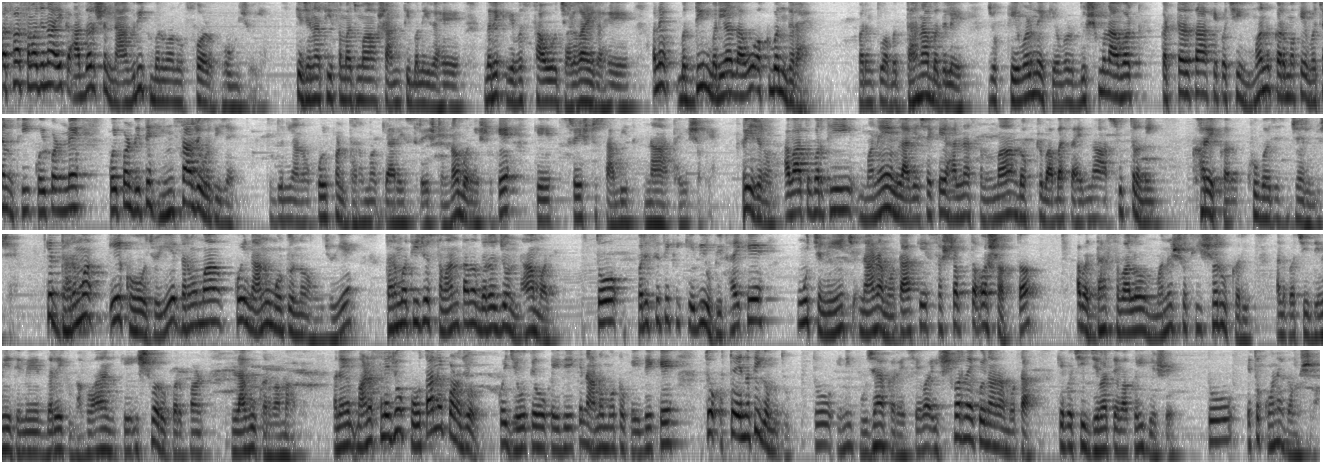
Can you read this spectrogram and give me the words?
અથવા સમાજના એક આદર્શ નાગરિક બનવાનું ફળ હોવું જોઈએ કે જેનાથી સમાજમાં શાંતિ બની રહે, દરેક વ્યવસ્થાઓ જળવાઈ રહે અને બધી મર્યાદાઓ અકબંધ રહે. પરંતુ આ બધાના બદલે જો કેવળ ને કેવળ દુશ્મનાવટ, કટ્ટરતા કે પછી મન, કર્મ કે વચનથી કોઈપણને કોઈપણ રીતે હિંસા જો વધી જાય, તો દુનિયાનો કોઈ પણ ધર્મ ક્યારેય શ્રેષ્ઠ ન બની શકે કે શ્રેષ્ઠ સાબિત ના થઈ શકે. પ્રિયજનો, આ વાત ઉપરથી મને એમ લાગે છે કે હાલના સમયમાં ડૉક્ટર બાબા સાહેબના આ સૂત્રની ખરેખર ખૂબ જ જરૂર છે. કે ધર્મ એક હોવો જોઈએ, ધર્મમાં કોઈ નાનું મોટું ન હોવું જોઈએ. ધર્મથી જો સમાનતાનો દરજ્જો ના મળે, તો પરિસ્થિતિ એવી ઊભી થાય કે ઊંચ નીચ, નાના મોટા કે સશક્ત, અશક્ત, આ બધા સવાલો મનુષ્યથી શરૂ કરી અને પછી ધીમે ધીમે દરેક ભગવાન કે ઈશ્વર ઉપર પણ લાગુ કરવામાં આવે. અને માણસને જો પોતાને પણ જો કોઈ જેવો તેવો કહી દે કે નાનો મોટો કહી દે કે તો તો એ નથી ગમતું. તો એની પૂજા કરે છે એવા ઈશ્વરને કોઈ નાના મોટા કે પછી જેવા તેવા કહી દેશે, તો એ તો કોને ગમશે?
